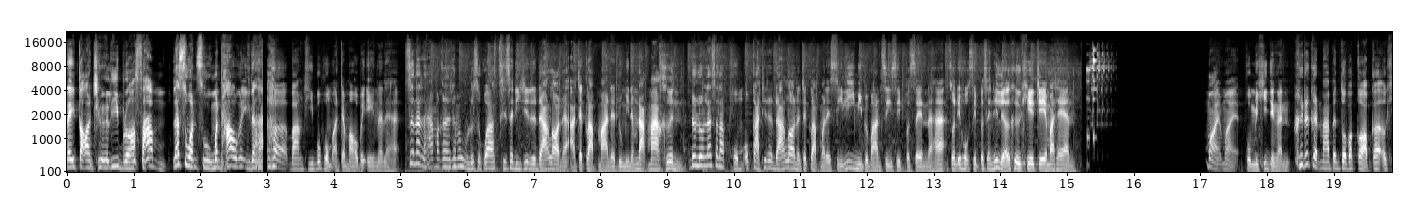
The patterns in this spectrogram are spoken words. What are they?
ในตอนเชอร์รี่บลอสซัมและส่วนสูงมันเท่ากันอีกนะฮะบางทีพวกผมอาจจะเมาไปเองนั่นแหละฮะซึ่งนั่นแหละมันก็เลยทำให้ผมรู้สึกว่าทฤษฎีที่ The Dark Lord เนี่ยอาจจะกลับมาเนี่ยดูมีน้ำหนักมากขึ้นโดยรวมแล้วสำหรับผมโอกาสที่ The Dark Lord เนี่ยจะกลับมาในซีรีส์มีประมาณ 40%นะฮะส่วนอีก 60%ที่เหลือก็คือ KJ มาแทนไม่ไม่ผมไม่คิดอย่างนั้น คือถ้าเกิดมาเป็นตัวประกอบก็โอเค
